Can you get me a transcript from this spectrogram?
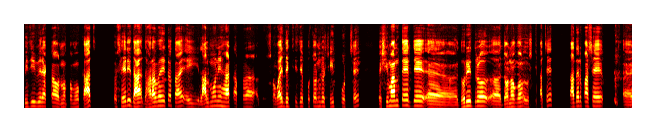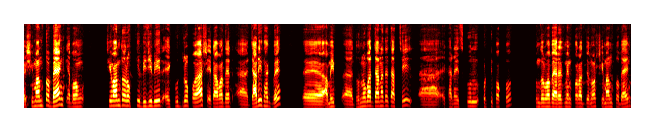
বিজিবির একটা অন্যতম কাজ। তো সেরই ধা- ধারাবাহিকতায় এই লালমনিহাট আপনারা সবাই দেখছি যে প্রচণ্ড শীত পড়ছে। সীমান্তের যে দরিদ্র জনগোষ্ঠী আছে, তাদের পাশে সীমান্ত ব্যাংক এবং সীমান্ত রক্ষী বিজিবির এই ক্ষুদ্র প্রয়াস, এটা আমাদের জারি থাকবে। আমি ধন্যবাদ জানাতে চাচ্ছি এখানে স্কুল কর্তৃপক্ষ সুন্দরভাবে অ্যারেঞ্জমেন্ট করার জন্য, সীমান্ত ব্যাংক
